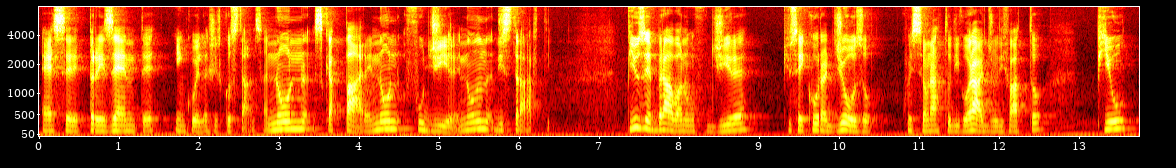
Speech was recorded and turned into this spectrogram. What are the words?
essere presente in quella circostanza. Non scappare, non fuggire, non distrarti. Più sei bravo a non fuggire, più sei coraggioso, questo è un atto di coraggio di fatto, più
